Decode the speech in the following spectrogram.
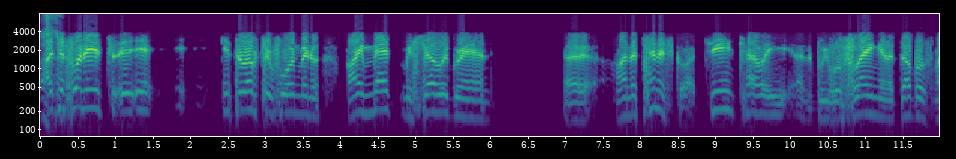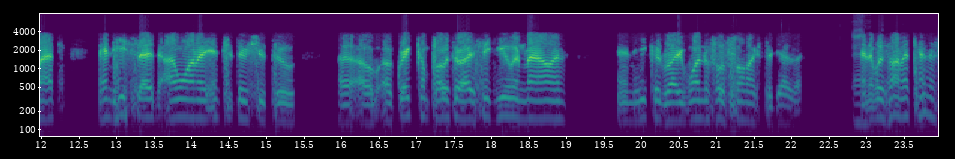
I just want to inter- interrupt you for one minute. I met Michel Legrand uh, on a tennis court. Gene Kelly and we were playing in a doubles match, and he said, "I want to introduce you to a, a, a great composer. I think you and Marilyn, and he could write wonderful songs together." And it was on a tennis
